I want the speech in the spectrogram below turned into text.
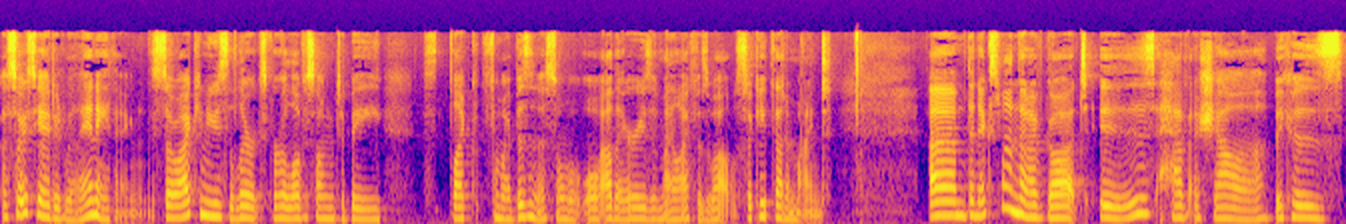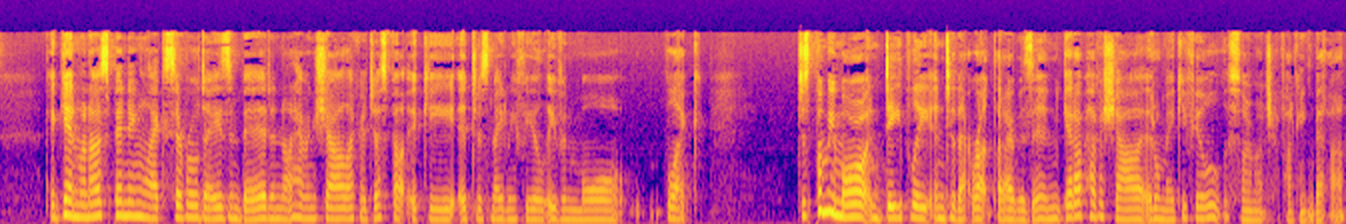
associated with anything so i can use the lyrics for a love song to be like for my business or, or other areas of my life as well so keep that in mind um, the next one that I've got is have a shower because, again, when I was spending like several days in bed and not having a shower, like I just felt icky. It just made me feel even more like, just put me more deeply into that rut that I was in. Get up, have a shower. It'll make you feel so much fucking better.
